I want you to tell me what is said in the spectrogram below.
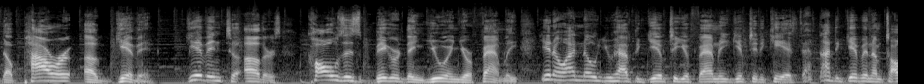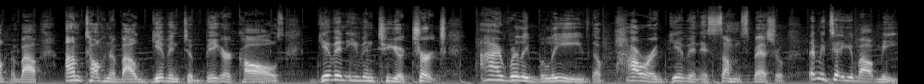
the power of giving. Giving to others. Causes bigger than you and your family. You know, I know you have to give to your family, give to the kids. That's not the giving I'm talking about. I'm talking about giving to bigger cause, giving even to your church. I really believe the power of giving is something special. Let me tell you about me.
